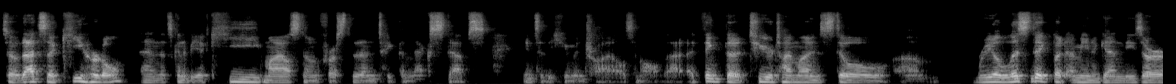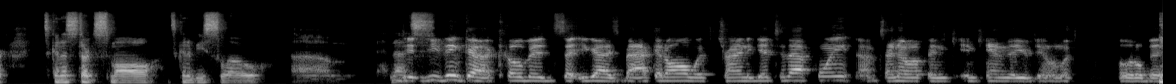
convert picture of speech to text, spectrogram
So that's a key hurdle, and that's going to be a key milestone for us to then take the next steps into the human trials and all of that. I think the two-year timeline is still um, realistic, but I mean, again, these are it's going to start small. It's going to be slow. Um, do, do, you think uh, COVID set you guys back at all with trying to get to that point? Because um, I know up in, in Canada, you're dealing with a little bit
